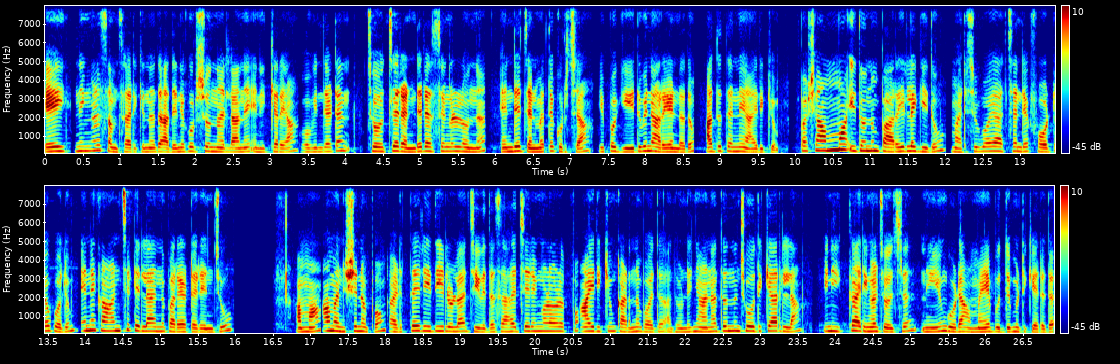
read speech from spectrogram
ഏയ് നിങ്ങൾ സംസാരിക്കുന്നത് അതിനെക്കുറിച്ചൊന്നുമല്ലാന്ന് എനിക്കറിയാം. ഗോവിന്ദേട്ടൻ ചോദിച്ച രണ്ട് രഹസ്യങ്ങളിലൊന്ന് എന്റെ ജന്മത്തെക്കുറിച്ചാ. ഇപ്പോൾ ഗീതുവിന് അറിയേണ്ടതും അത് തന്നെ ആയിരിക്കും. പക്ഷെ അമ്മ ഇതൊന്നും പറയില്ല ഗീതു. മരിച്ചുപോയ അച്ഛന്റെ ഫോട്ടോ പോലും എന്നെ കാണിച്ചിട്ടില്ല എന്ന് പറയട്ടെ രഞ്ജു. അമ്മ ആ മനുഷ്യനൊപ്പം കടുത്ത രീതിയിലുള്ള ജീവിത സാഹചര്യങ്ങളോടൊപ്പം ആയിരിക്കും കടന്നുപോയത്. അതുകൊണ്ട് ഞാനതൊന്നും ചോദിക്കാറില്ല. ഇനി ഇക്കാര്യങ്ങൾ ചോദിച്ച് നീയും കൂടെ അമ്മയെ ബുദ്ധിമുട്ടിക്കരുത്.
